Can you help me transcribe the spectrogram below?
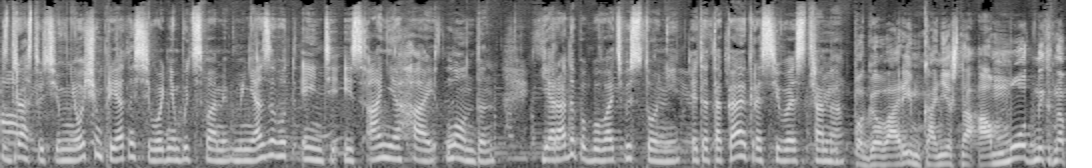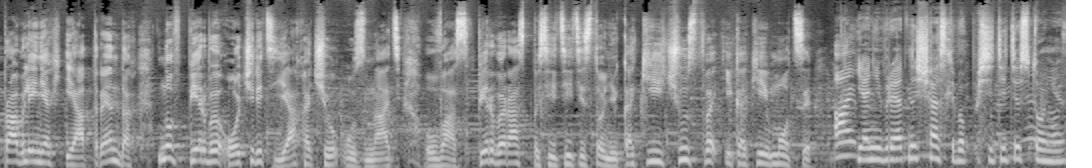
Здравствуйте, мне очень приятно сегодня быть с вами. Меня зовут Энди из Ания Хай, Лондон. Я рада побывать в Эстонии. Это такая красивая страна. Поговорим, конечно, о модных направлениях и о трендах, но в первую очередь я хочу узнать у вас. Первый раз посетить Эстонию. Какие чувства и какие эмоции? Я невероятно счастлива посетить Эстонию.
